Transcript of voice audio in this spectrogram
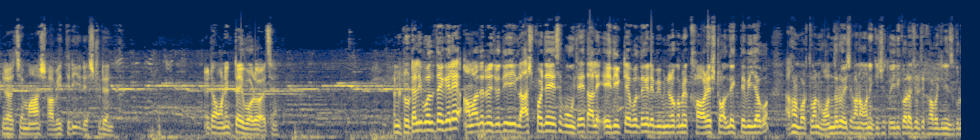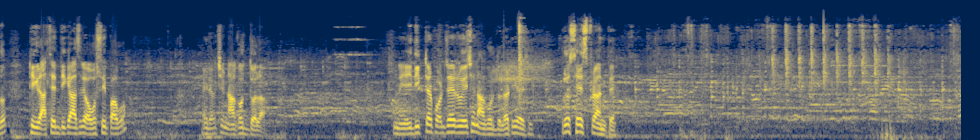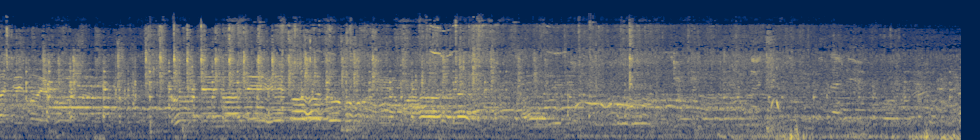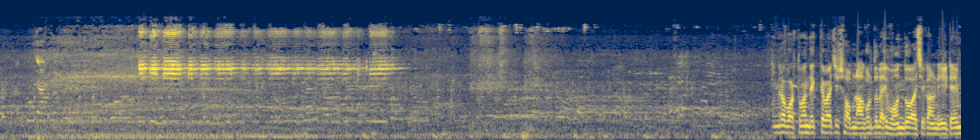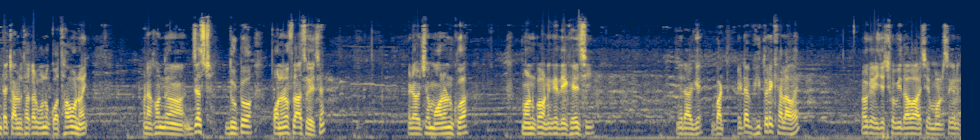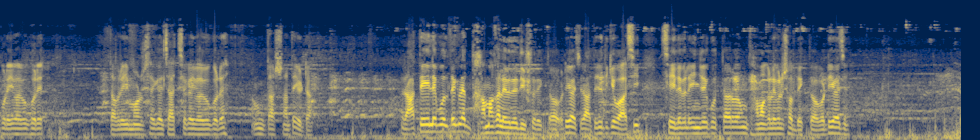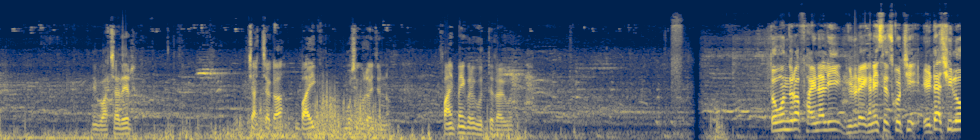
এটা হচ্ছে মা সাবিত্রী রেস্টুরেন্ট এটা অনেকটাই বড় আছে। মানে টোটালি বলতে গেলে আমাদের যদি এই লাস্ট পর্যায়ে এসে পৌঁছাই, তাহলে এই দিকটায় বলতে গেলে বিভিন্ন রকমের খাবারের স্টল দেখতে পেয়ে যাব। এখন বর্তমান বন্ধ রয়েছে, কারণ অনেক কিছু তৈরি করা চলছে খাবার জিনিসগুলো। ঠিক রাতের দিকে আসলে অবশ্যই পাবো। এটা হচ্ছে নাগরদোলা। মানে এই দিকটার পর্যায়ে রয়েছে নাগরদোলা, ঠিক আছে? পুরো শেষ প্রান্তে। বন্ধুরা, বর্তমান দেখতে পাচ্ছি সব নাগরদোলাই বন্ধ আছে, কারণ এই টাইমটা চালু থাকার কোনো কথাও নয়। কারণ এখন জাস্ট দুটো পনেরো প্লাস হয়েছে। এটা হচ্ছে মরণকুয়া মরণকুয়া অনেকে দেখেছি এর আগে বাট এটা ভিতরে খেলা হয়। ওকে এই যে ছবি দেওয়া আছে মোটরসাইকেল করে এইভাবে করে, তারপরে এই মোটরসাইকেল চার চাকা এইভাবে করে, এবং তার সাথে এটা। রাতে এলে বলতে গেলে ধামাকা লেভেলের দৃশ্য দেখতে পাবো, ঠিক আছে? রাতে যদি কেউ আসি, সেই লেভেলে এনজয় করতে পারব এবং ধামাকা লেভেলে সব দেখতে পাবো, ঠিক আছে? এই বাচ্চাদের চার চাকা বাইক বসে ঘোরার জন্য। পাই পাই করে ঘুরতে থাকবে। তো বন্ধুরা ফাইনালি ভিডিওটা এখানেই শেষ করছি। এটা ছিল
